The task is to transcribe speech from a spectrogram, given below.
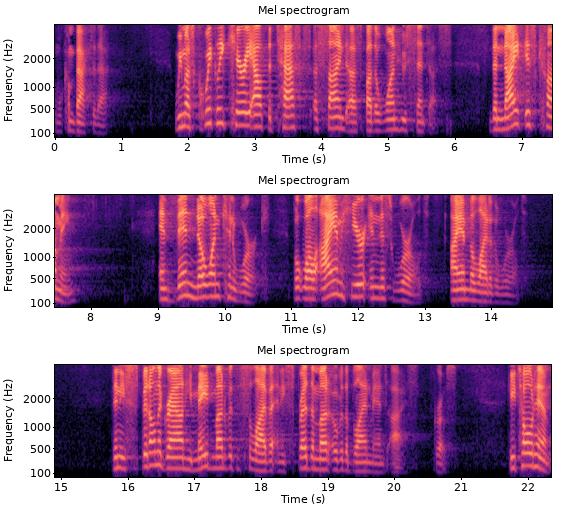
We'll come back to that. We must quickly carry out the tasks assigned us by the one who sent us. The night is coming, and then no one can work. But while I am here in this world, I am the light of the world. Then he spit on the ground, he made mud with his saliva, and he spread the mud over the blind man's eyes. Gross. He told him,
